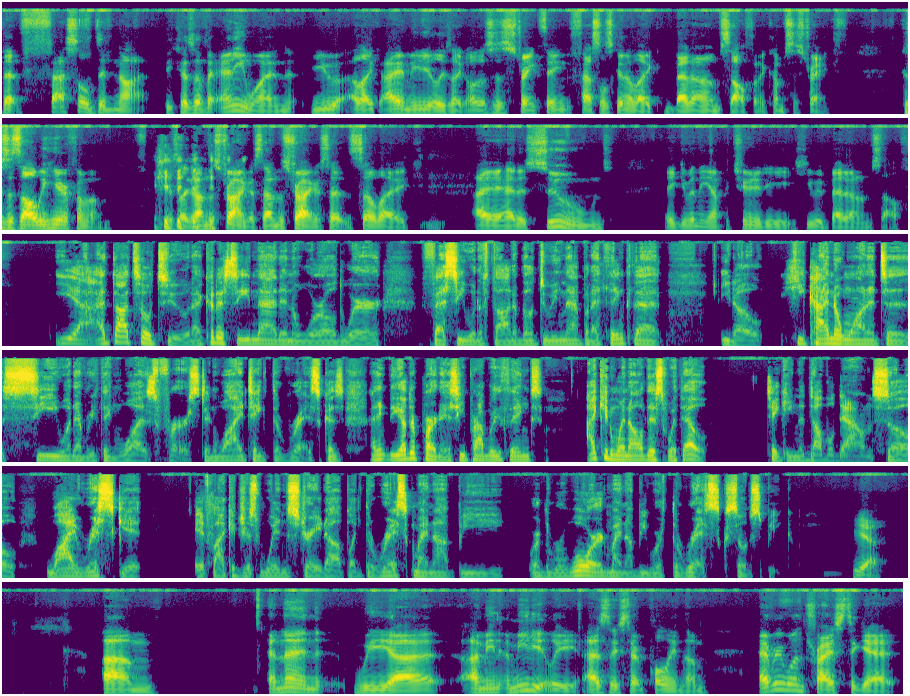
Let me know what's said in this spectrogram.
that Fessy did not because of anyone you like I immediately was like, oh, this is a strength thing. Fessy's gonna like bet on himself when it comes to strength. Because it's all we hear from him. It's like I'm the strongest, I'm the strongest. So, so like I had assumed that given the opportunity, he would bet on himself. Yeah, I thought so too. And I could have seen that in a world where Fessy would have thought about doing that. But I think that, you know, he kind of wanted to see what everything was first and why take the risk. Because I think the other part is he probably thinks I can win all this without taking the double down. So why risk it if I could just win straight up? Like the risk might not be, or the reward might not be worth the risk, so to speak. Yeah. Um, and then we, uh, I mean, immediately as they start pulling them, everyone tries to get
